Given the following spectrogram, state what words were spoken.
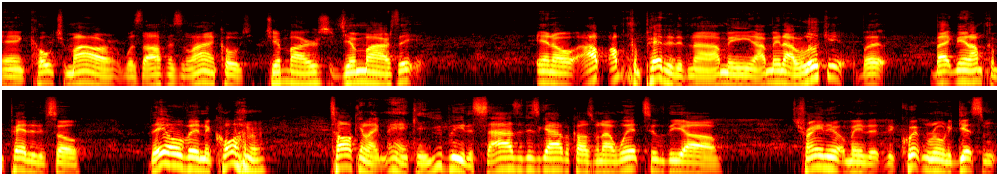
and Coach Meyer was the offensive line coach. Jim Myers. Jim Myers, they, you know, I, I'm competitive now. I mean, I may not look it, but back then I'm competitive. So they over in the corner talking like, man, can you be the size of this guy? Because when I went to the uh, training, I mean, the, the equipment room to get some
